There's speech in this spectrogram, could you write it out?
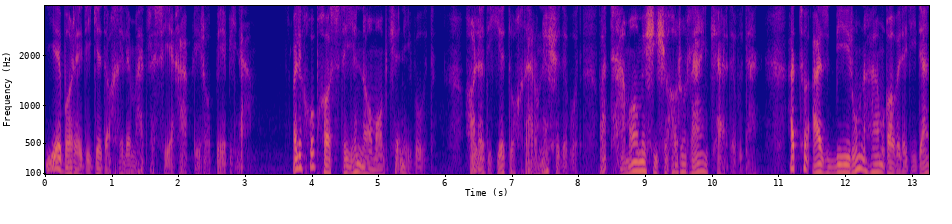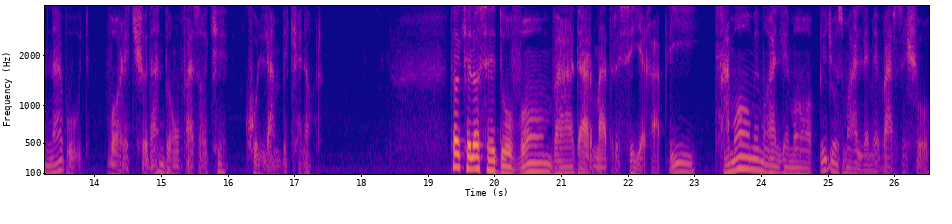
یه بار دیگه داخل مدرسه قبلی رو ببینم. ولی خب خواسته ناممکنی بود. حالا دیگه دخترونه شده بود و تمام شیشه ها رو رنگ کرده بودن. حتی از بیرون هم قابل دیدن نبود. وارد شدن به اون فضا که کلم به کنار. تا کلاس دوم و در مدرسه قبلی تمام معلما به جز معلم ورزش و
